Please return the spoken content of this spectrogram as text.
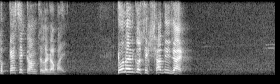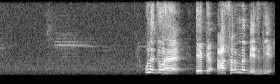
तो कैसे काम चलेगा भाई? क्यों ना इनको शिक्षा दी जाए? उन्हें जो है एक आश्रम में भेज दिए।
